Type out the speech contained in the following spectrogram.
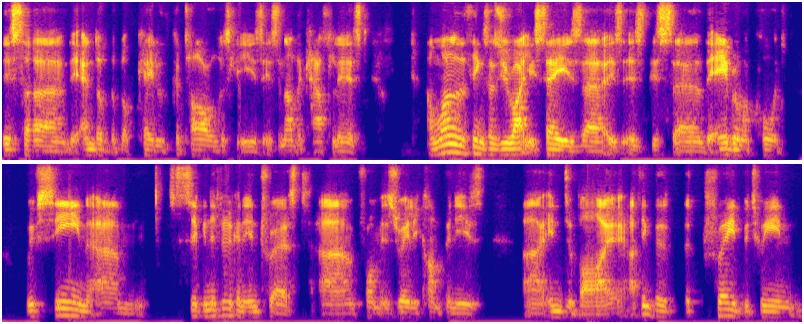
this uh, the end of the blockade with Qatar obviously is, is another catalyst. And one of the things, as you rightly say, is uh, is, is this uh, the Abraham Accord we've seen um, significant interest um, from Israeli companies uh, in Dubai. I think the, the trade between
